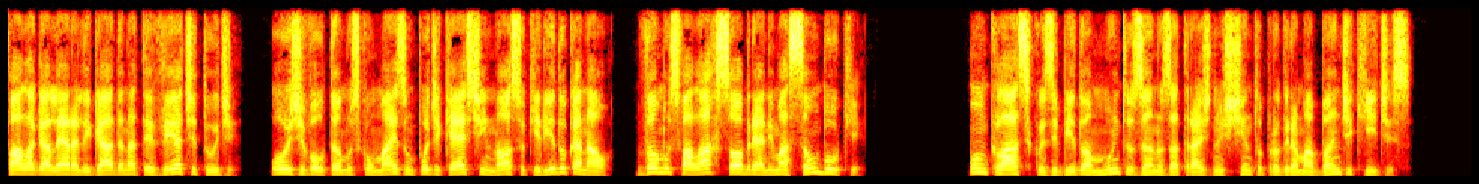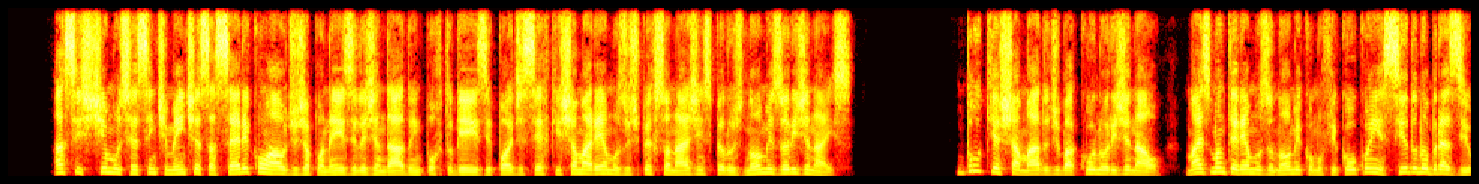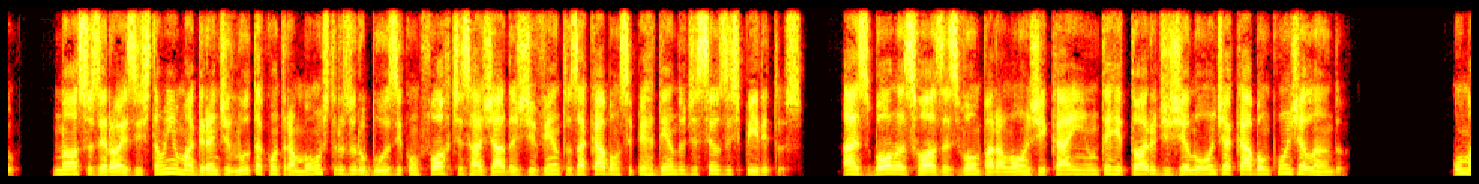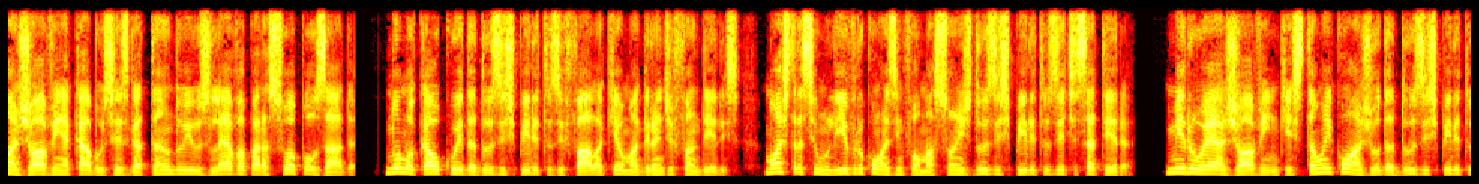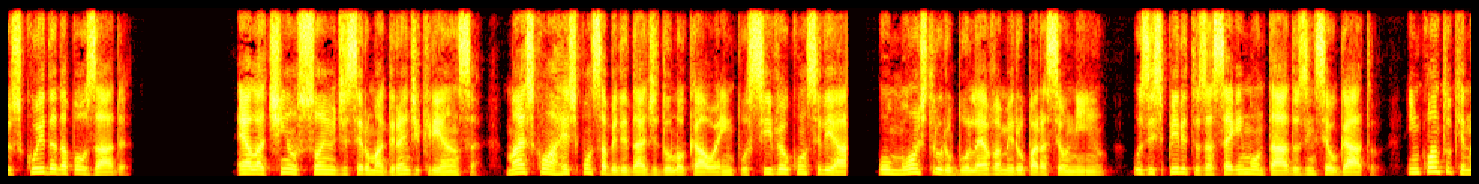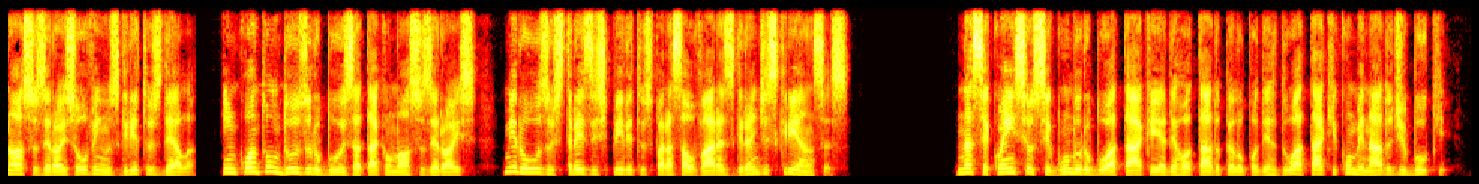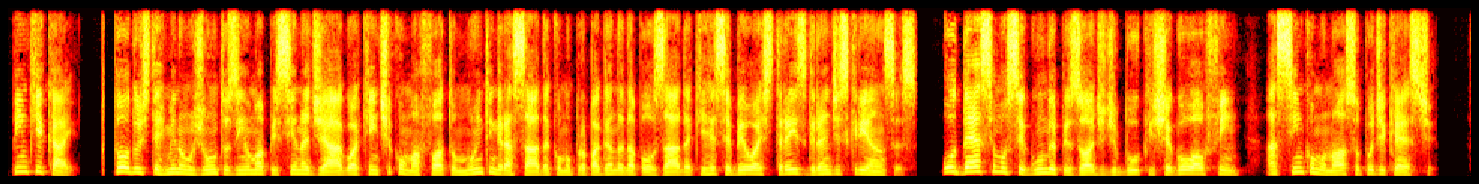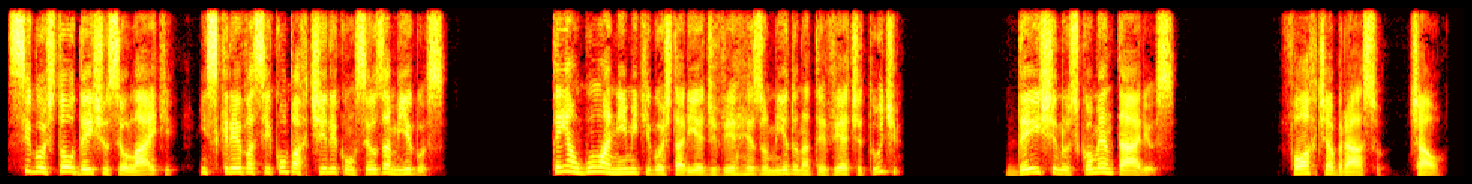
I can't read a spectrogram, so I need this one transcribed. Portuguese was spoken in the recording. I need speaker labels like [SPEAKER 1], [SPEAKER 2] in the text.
[SPEAKER 1] Fala galera ligada na TV Atitude. Hoje voltamos com mais um podcast em nosso querido canal. Vamos falar sobre a animação Book. Um clássico exibido há muitos anos atrás no extinto programa Band Kids. Assistimos recentemente essa série com áudio japonês e legendado em português e pode ser que chamaremos os personagens pelos nomes originais. Book é chamado de Baku no original, mas manteremos o nome como ficou conhecido no Brasil. Nossos heróis estão em uma grande luta contra monstros urubus e com fortes rajadas de ventos acabam se perdendo de seus espíritos. As bolas rosas vão para longe e caem em um território de gelo onde acabam congelando. Uma jovem acaba os resgatando e os leva para sua pousada. No local cuida dos espíritos e fala que é uma grande fã deles. Mostra-se um livro com as informações dos espíritos e etc. Miru é a jovem em questão e com a ajuda dos espíritos cuida da pousada. Ela tinha o sonho de ser uma grande criança, mas com a responsabilidade do local é impossível conciliar. O monstro urubu leva Miru para seu ninho, os espíritos a seguem montados em seu gato, enquanto que nossos heróis ouvem os gritos dela. Enquanto um dos urubus atacam nossos heróis, Miru usa os três espíritos para salvar as grandes crianças. Na sequência, o segundo urubu ataca e é derrotado pelo poder do ataque combinado de Book, Pink e Kai. Todos terminam juntos em uma piscina de água quente com uma foto muito engraçada como propaganda da pousada que recebeu as três grandes crianças. O 12 episódio de Book chegou ao fim, assim como o nosso podcast. Se gostou, deixe o seu like, inscreva-se e compartilhe com seus amigos. Tem algum anime que gostaria de ver resumido na TV Atitude? Deixe nos comentários. Forte abraço, tchau.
